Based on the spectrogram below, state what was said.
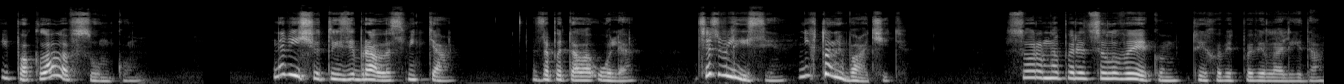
і поклала в сумку. Навіщо ти зібрала сміття? запитала Оля. Це ж в лісі, ніхто не бачить. Соромно перед соловейком, тихо відповіла Ліда.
